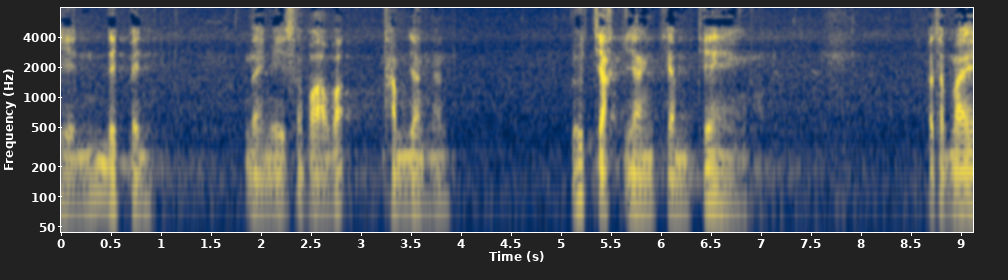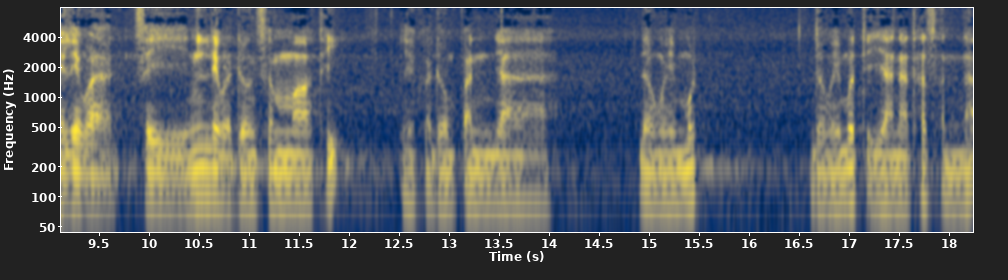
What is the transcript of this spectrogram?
เห็นได้เป็นได้มีสภาวะธรรมอย่างนั้น รู้จักอย่างแจ่มแจ้งว่าทำไมเรียกว่าศีลเรียกว่าดวงสมาธิ เรียกว่าดวงปัญญา ดวงวิมุตติดวงวิมุตติญาณทัศนะ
